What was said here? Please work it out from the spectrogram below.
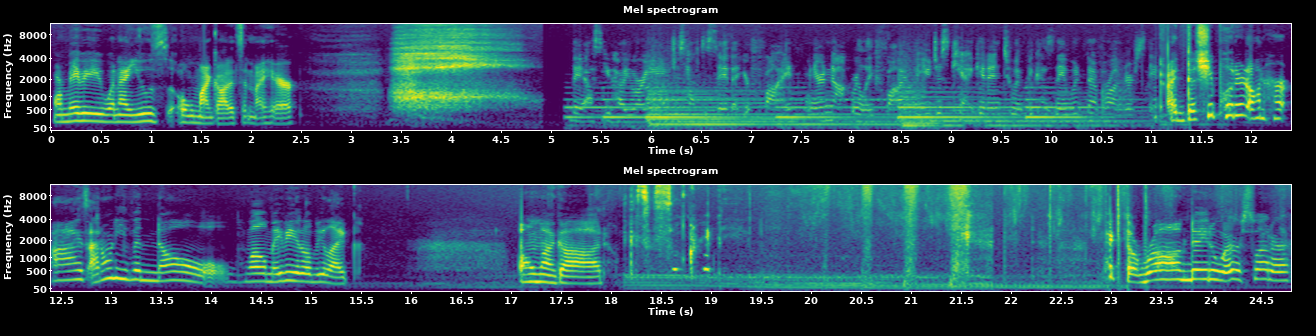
Or maybe when I use, oh my god, it's in my hair. they ask you how you are, you just have to say that you're fine when you're not really fine, but you just can't get into it because they would never understand. I, does she put it on her eyes? I don't even know. Well, maybe it'll be like, oh my god, this is so creepy. Picked the wrong day to wear a sweater.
